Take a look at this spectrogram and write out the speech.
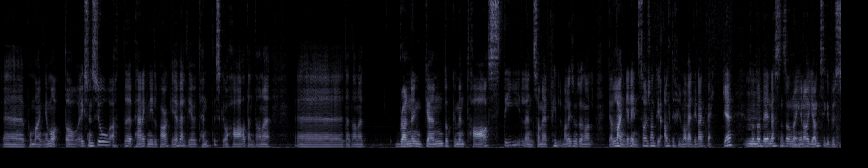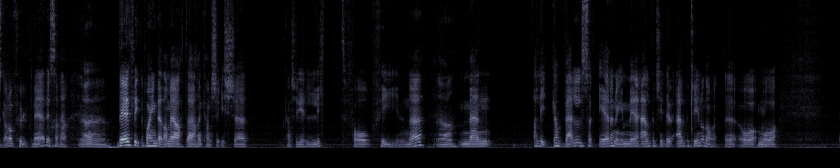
eh, på mange måter. Jeg syns jo at eh, Panic Needle Park er veldig autentisk og har den der eh, den der run and gun-dokumentarstilen som er filma liksom sånn De har lange linser. ikke sant? De er alltid filma veldig langt vekke. Sånn at det er nesten sånn noen har gjemt seg i buskene og fulgt med disse her. Ja, ja, ja. Det er et lite poeng det der med at uh, han kanskje ikke Kanskje de er litt for fine, ja. men allikevel så er det noe med Al Pacino Det er jo Al Pacino, da. Det, og, og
